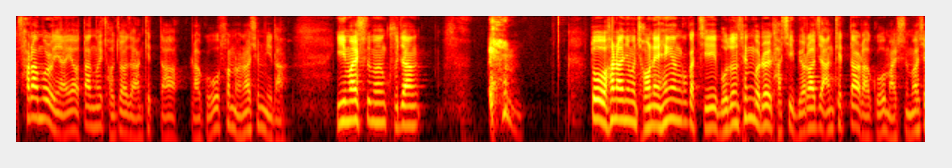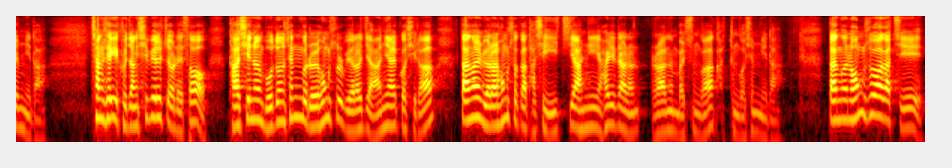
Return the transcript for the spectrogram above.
사람으로 인하여 땅을 저주하지 않겠다라고 선언하십니다. 이 말씀은 9장 또 하나님은 전에 행한 것 같이 모든 생물을 다시 멸하지 않겠다라고 말씀하십니다. 창세기 9장 11절에서 다시는 모든 생물을 홍수를 멸하지 아니할 것이라 땅을 멸할 홍수가 다시 있지 아니하리라는 말씀과 같은 것입니다. 땅은 홍수와 같이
